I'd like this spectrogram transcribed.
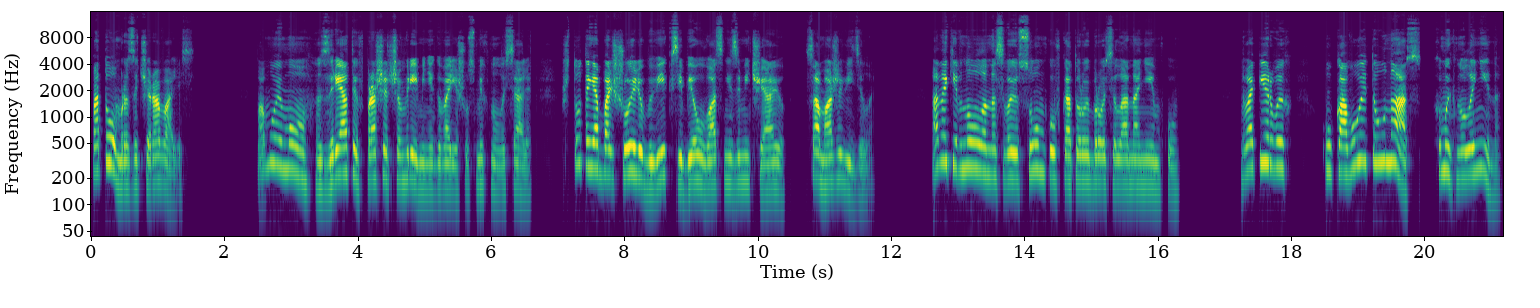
потом разочаровались». «По-моему, зря ты в прошедшем времени говоришь», — усмехнулась Аля. «Что-то я большой любви к себе у вас не замечаю, сама же видела». Она кивнула на свою сумку, в которую бросила анонимку. «Во-первых, у кого это у нас?» — хмыкнула Нина.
